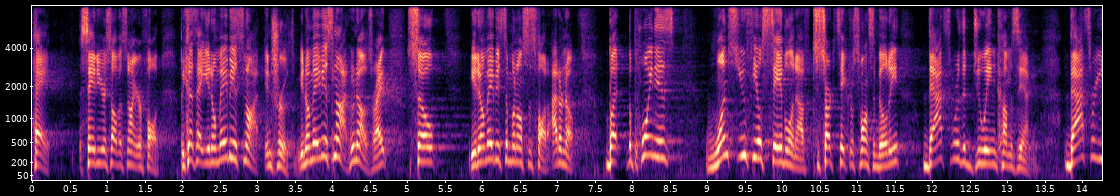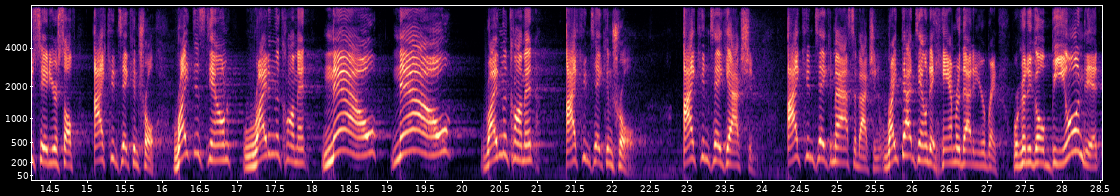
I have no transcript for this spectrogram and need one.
Hey, say to yourself it's not your fault because hey, you know maybe it's not. In truth, you know maybe it's not. Who knows, right? So you know maybe it's someone else's fault. I don't know. But the point is once you feel stable enough to start to take responsibility, that's where the doing comes in. That's where you say to yourself, I can take control. Write this down, write in the comment, now, now, write in the comment, I can take control. I can take action. I can take massive action. Write that down to hammer that in your brain. We're gonna go beyond it,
